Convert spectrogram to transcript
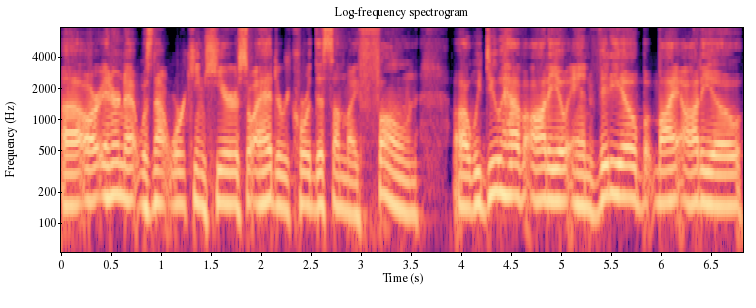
uh, our internet was not working here, so I had to record this on my phone. Uh, we do have audio and video, but my audio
